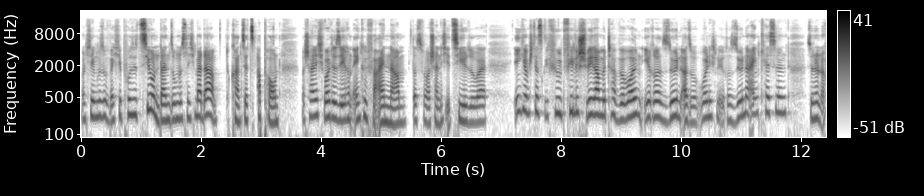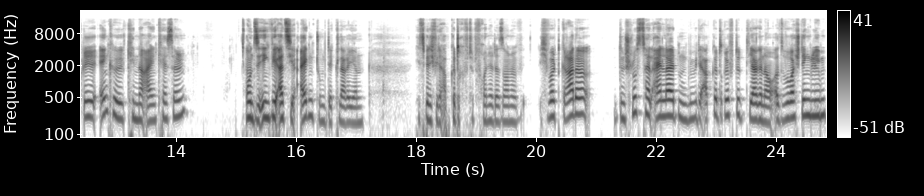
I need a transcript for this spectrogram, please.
Und ich denke so, welche Position? Dein Sohn ist nicht mehr da. Du kannst jetzt abhauen. Wahrscheinlich wollte sie ihren Enkel vereinnahmen. Das war wahrscheinlich ihr Ziel. So, weil irgendwie habe ich das Gefühl, viele Schwiegermütter wollen ihre Söhne, also wollen nicht nur ihre Söhne einkesseln, sondern auch ihre Enkelkinder einkesseln und sie irgendwie als ihr Eigentum deklarieren. Jetzt bin ich wieder abgedriftet, Freunde der Sonne. Ich wollte gerade den Schlussteil einleiten und bin wieder abgedriftet. Ja, genau. Also, wo war ich stehen geblieben?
